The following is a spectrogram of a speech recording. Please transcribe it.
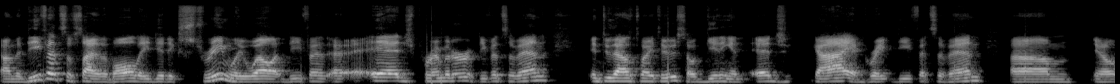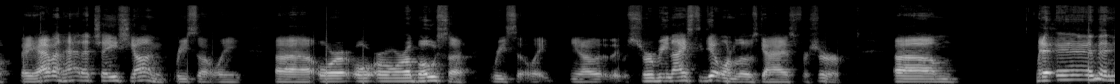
on the defensive side of the ball, they did extremely well at defense, uh, edge, perimeter, defensive end in 2022. So getting an edge guy, a great defensive end. Um, you know, they haven't had a Chase Young recently, uh, or, or or a Bosa recently. You know, it would sure be nice to get one of those guys for sure. Um, And then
